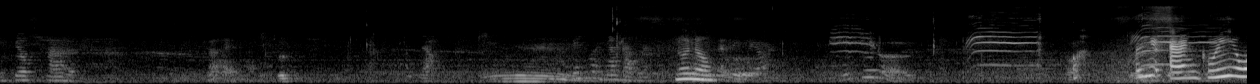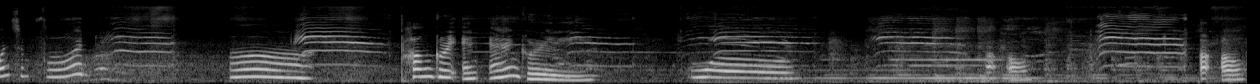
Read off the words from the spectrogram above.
It feels kind of good. No. Mm. They were hand holders. No, no. Yeah. Are you angry? You want some food? Oh, hungry and angry. Whoa. Uh-oh. Uh-oh.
